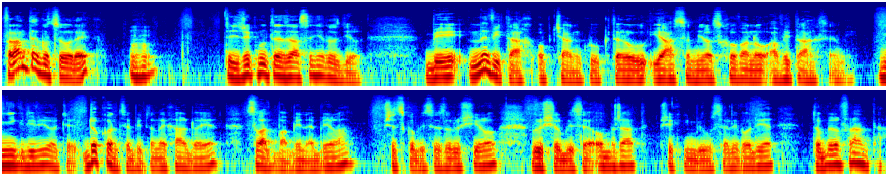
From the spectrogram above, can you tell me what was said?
Franta Kocourek, uh-huh. teď řeknu ten zásadní rozdíl, by nevytáhl občanku, kterou já jsem měl schovanou a vytáhl jsem ji. Nikdy v životě. Dokonce by to nechal dojet, svatba by nebyla, všechno by se zrušilo, rušil by se obřad, všichni by museli odjet. To byl Franta.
